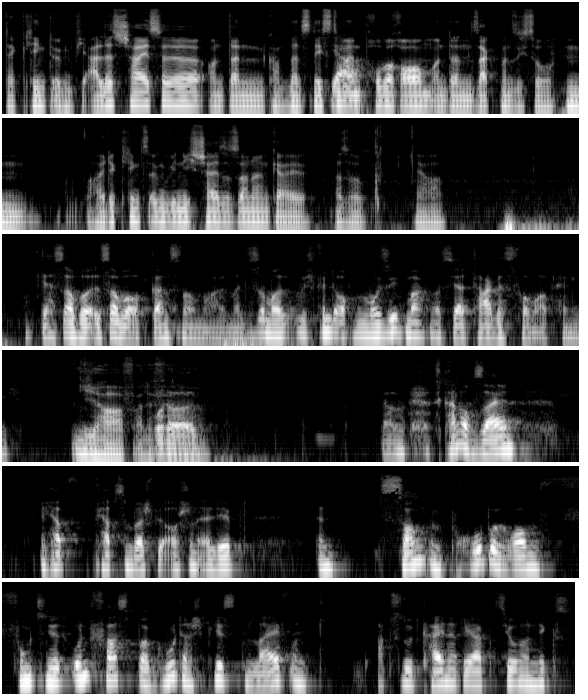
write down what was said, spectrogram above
da klingt irgendwie alles scheiße und dann kommt man das nächste Ja. Mal in den Proberaum und dann sagt man sich so, hm, heute klingt es irgendwie nicht scheiße, sondern geil. Also, ja. Das aber, ist aber auch ganz normal. Man, ist immer, ich finde auch Musik machen ist sehr tagesformabhängig. Ja, auf alle Oder- Fälle. Ja, es kann auch sein, ich habe ich hab zum Beispiel auch schon erlebt, ein Song im Proberaum funktioniert unfassbar gut, dann spielst du ihn live und absolut keine Reaktion und nix.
